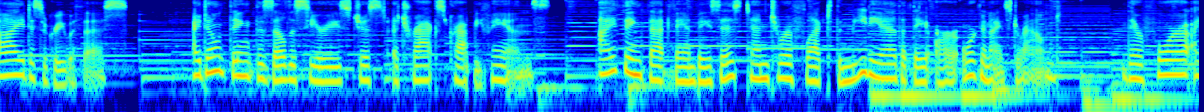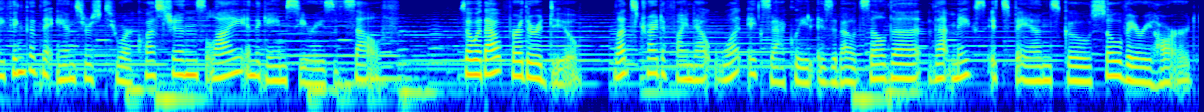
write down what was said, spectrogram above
I disagree with this. I don't think the Zelda series just attracts crappy fans. I think that fan bases tend to reflect the media that they are organized around. Therefore, I think that the answers to our questions lie in the game series itself. So, without further ado, let's try to find out what exactly it is about Zelda that makes its fans go so very hard.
